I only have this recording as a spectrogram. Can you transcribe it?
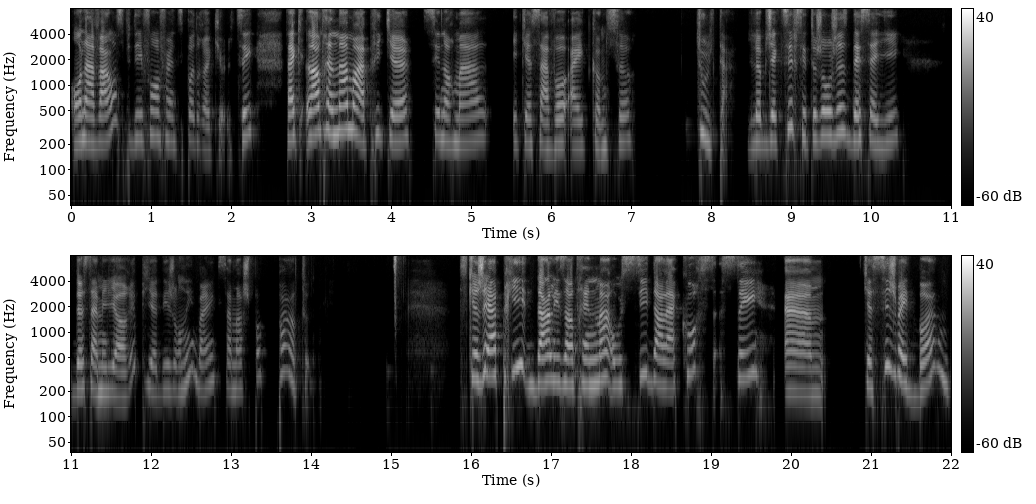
on avance, puis des fois, on fait un petit pas de recul. Fait que l'entraînement m'a appris que c'est normal et que ça va être comme ça tout le temps. L'objectif, c'est toujours juste d'essayer de s'améliorer. Puis il y a des journées, ben, ça ne marche pas, pas en tout. Ce que j'ai appris dans les entraînements aussi, dans la course, c'est euh, que si je veux être bonne,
